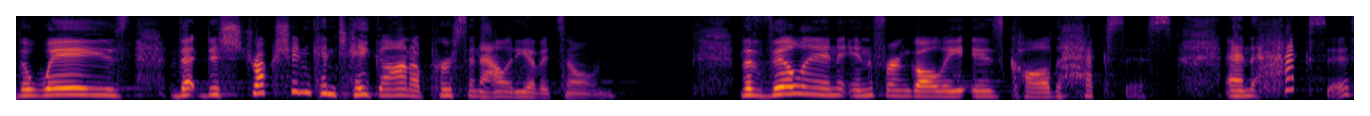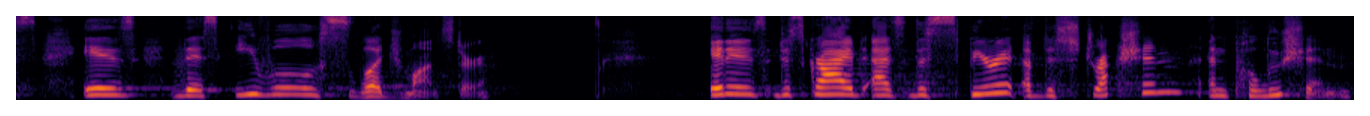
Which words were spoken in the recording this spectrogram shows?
the ways that destruction can take on a personality of its own. The villain in Ferngully is called Hexxus, and Hexxus is this evil sludge monster. It is described as the spirit of destruction and pollution,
